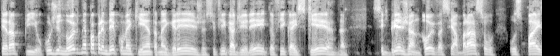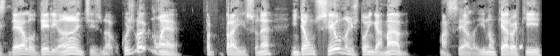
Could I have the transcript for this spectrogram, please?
terapia. O curso de noivos não é para aprender como é que entra na igreja, se fica à direita, fica à esquerda, se beija a noiva, se abraça os pais dela ou dele antes. Não, o curso de noivo não é para isso, né? Então, se eu não estou enganado, Marcela, e não quero aqui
